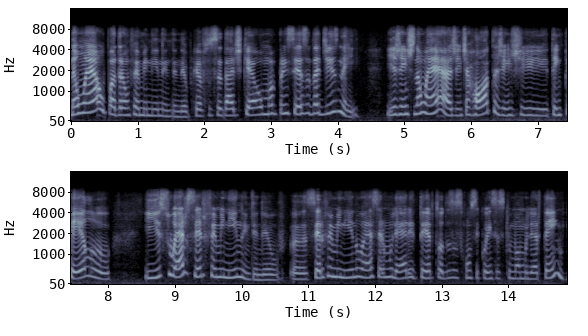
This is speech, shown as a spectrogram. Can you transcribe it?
não é o padrão feminino, entendeu? Porque a sociedade quer uma princesa da Disney. E a gente não é, a gente é rota, a gente tem pelo. E isso é ser feminino, entendeu? Uh, ser feminino é ser mulher e ter todas as consequências que uma mulher tem.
